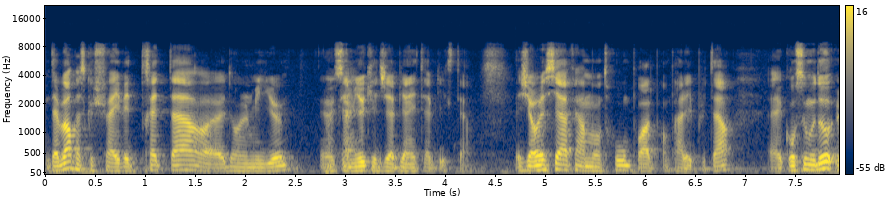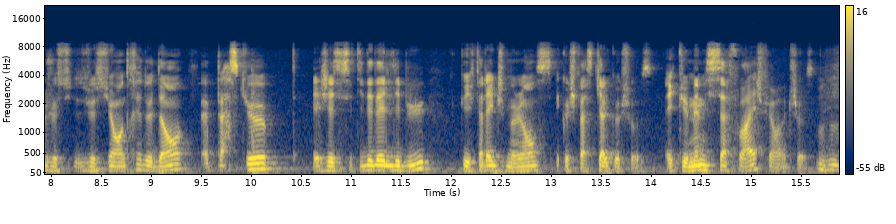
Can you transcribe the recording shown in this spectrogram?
D'abord parce que je suis arrivé très tard euh, dans le milieu. Euh, C'est un milieu qui est déjà bien établi, etc. Et J'ai réussi à faire mon trou, on pourra en parler plus tard. Euh, grosso modo, je, suis- je suis rentré dedans parce que j'ai cette idée dès le début qu'il fallait que je me lance et que je fasse quelque chose. Et que même si ça foirait, je ferais autre chose. Mhm.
